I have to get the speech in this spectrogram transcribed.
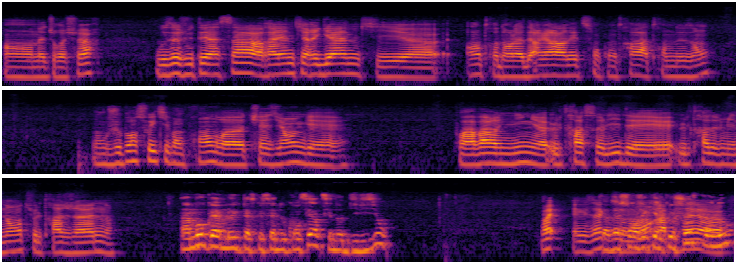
en edge rusher. Vous ajoutez à ça Ryan Kerrigan qui euh, entre dans la dernière année de son contrat à 32 ans. Donc je pense oui qu'ils vont prendre Chase Young pour avoir une ligne ultra solide et ultra dominante, ultra jeune. Un mot quand même Luc, parce que ça nous concerne, c'est notre division. Ouais, exactement. Ça va changer quelque chose pour nous?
